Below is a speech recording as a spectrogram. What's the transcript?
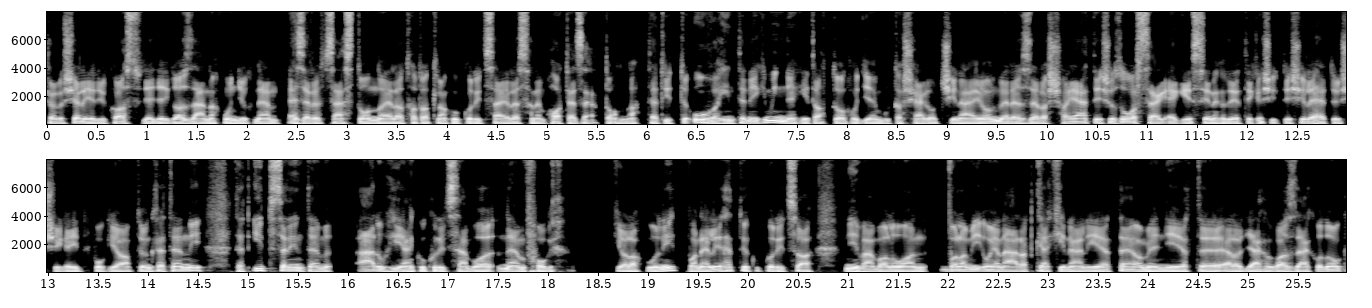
sajnos elérjük azt, hogy egy-egy gazdának mondjuk nem 1500 tonna eladhatatlan kukoricája lesz, hanem 6000 tonna. Tehát itt óvaintenék mindenkit attól, hogy ilyen butaságot csináljon, mert ezzel a saját és az ország egészének az értékesítési lehetőségeit fogja tönkretenni. Tehát itt szerintem áruhiány kukoricából nem fog kialakulni. Van elérhető kukorica, nyilvánvalóan valami olyan árat kell kínálni érte, amennyiért eh, eladják a gazdálkodók.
